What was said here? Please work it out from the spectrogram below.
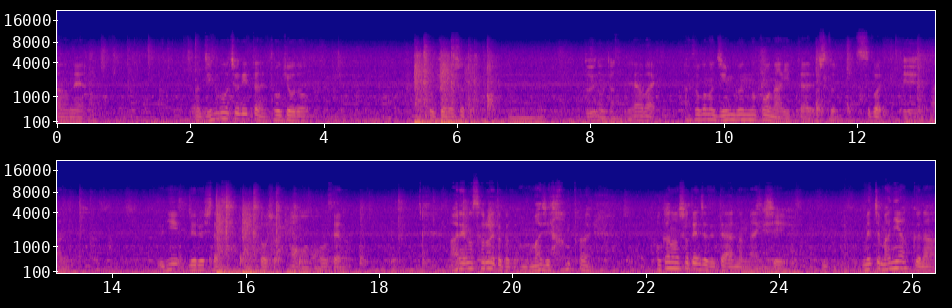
あのね神保町で行ったね東京堂東京堂書店。うん。どういうの置いてあるの？やばい。あそこの人文のコーナー行ったらちょっとすごい。えあのウニベルシタス当初あああ法政の。あれの揃えとかがマジで半端ない。他の書店じゃ絶対あんなんないしめっちゃマニアックな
